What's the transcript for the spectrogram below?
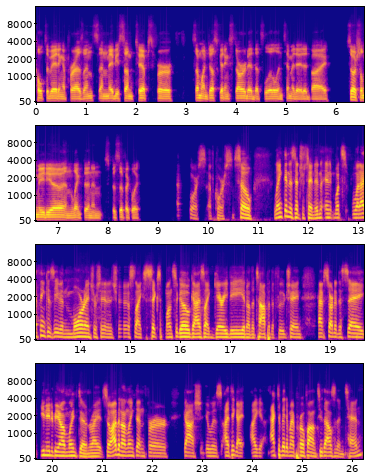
cultivating a presence, and maybe some tips for someone just getting started that's a little intimidated by social media and LinkedIn and specifically? Of course, of course. So LinkedIn is interesting. And, and what's what I think is even more interesting is just like six months ago, guys like Gary Vee, you know, the top of the food chain, have started to say, you need to be on LinkedIn, right? So I've been on LinkedIn for gosh, it was I think I, I activated my profile in 2010.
